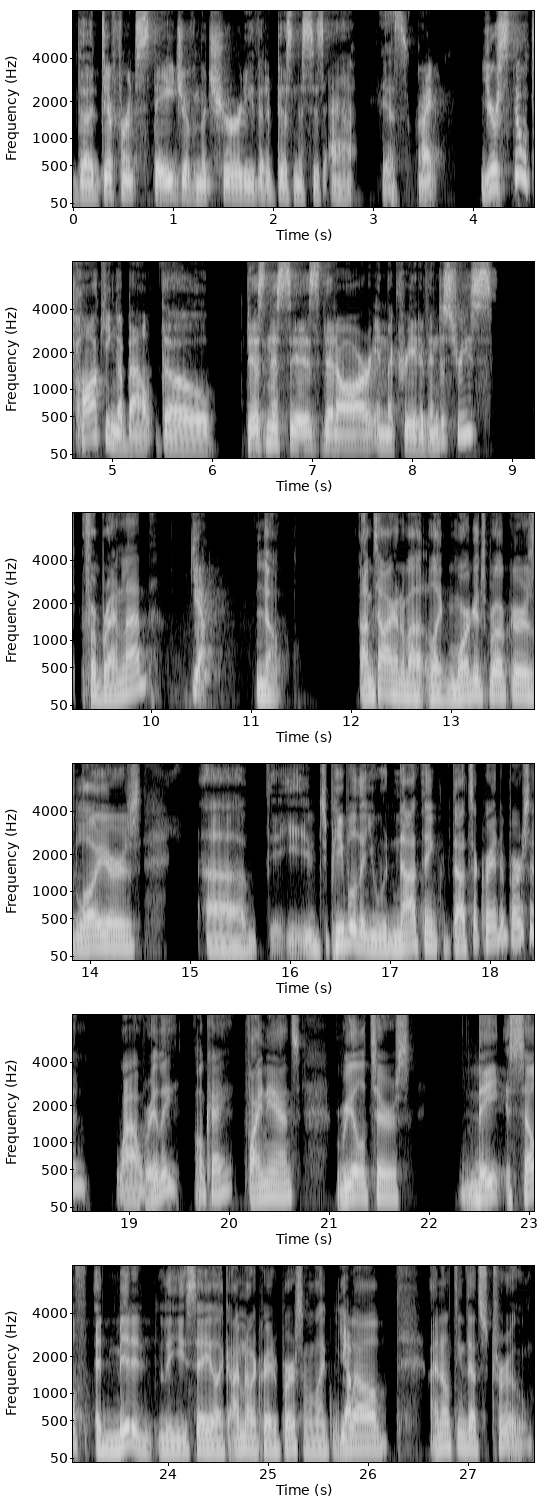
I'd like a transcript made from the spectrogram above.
the different stage of maturity that a business is at, Yes. right? You're still talking about though businesses that are in the creative industries. For Brand Lab? Yeah. No. I'm talking about like mortgage brokers, lawyers, uh, people that you would not think that's a creative person. Wow, really? Okay. Finance, realtors. They self admittedly say, like, I'm not a creative person. I'm like, Yep. well, I don't think that's true.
